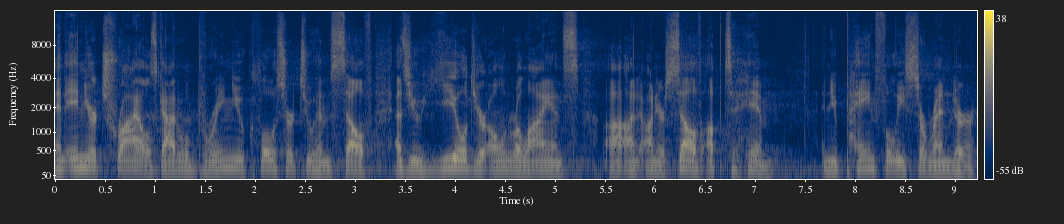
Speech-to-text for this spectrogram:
and in your trials, God will bring you closer to Himself as you yield your own reliance uh, on, on yourself up to Him and you painfully surrender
